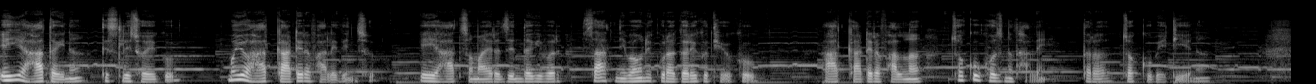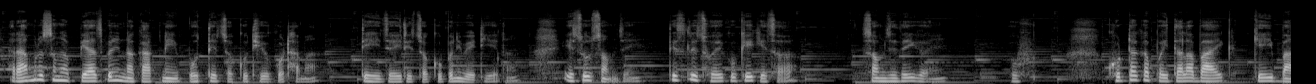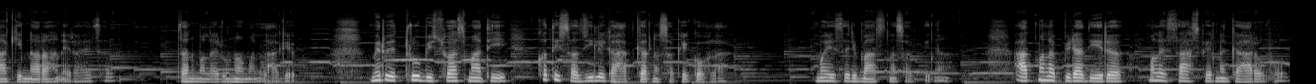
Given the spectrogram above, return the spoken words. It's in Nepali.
यही हात होइन त्यसले छोएको। म यो हात काटेर फालिदिन्छु। यही हात समाएर जिन्दगीभर साथ निभाउने कुरा गरेको थियो खुब हात काटेर फाल्न चक्कु खोज्न थालेँ तर चक्कु भेटिएन। राम्रोसँग प्याज पनि नकाट्ने भुत्ते चक्कु थियो कोठामा। त्यही जहिरी चक्कु पनि भेटिएन। यसो सम्झेँ त्यसले छोएको के के छ? सम्झिँदै गएँ। उफ खुट्टाका पैताला बाहेक केही बाँकी नरहने रहेछ। झन् मलाई रुन मन लाग्यो। मेरो यत्रो विश्वासमाथि कति सजिलै घात गर्न सकेको होला। म यसरी बाँच्न सक्दिनँ। आत्मालाई पीडा दिएर मलाई सास फेर्न गाह्रो भयो।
